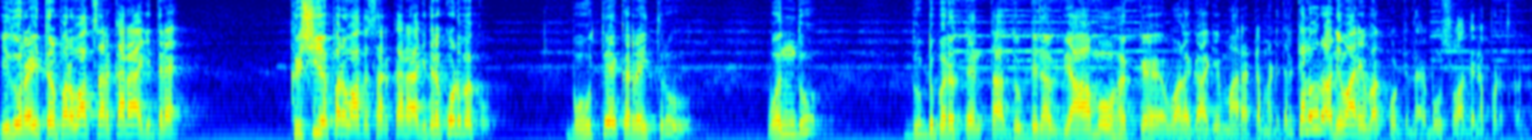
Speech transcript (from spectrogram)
ಇದು ರೈತರ ಪರವಾದ ಸರ್ಕಾರ ಆಗಿದ್ದರೆ ಕೃಷಿಯ ಪರವಾದ ಸರ್ಕಾರ ಆಗಿದ್ದರೆ ಕೊಡಬೇಕು. ಬಹುತೇಕ ರೈತರು ಒಂದು, ದುಡ್ಡು ಬರುತ್ತೆ ಅಂತ ದುಡ್ಡಿನ ವ್ಯಾಮೋಹಕ್ಕೆ ಒಳಗಾಗಿ ಮಾರಾಟ ಮಾಡಿದ್ದಾರೆ. ಕೆಲವರು ಅನಿವಾರ್ಯವಾಗಿ ಕೊಟ್ಟಿದ್ದಾರೆ, ಭೂ ಸ್ವಾಧೀನ ಪಡಿಸ್ಕೊಂಡು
